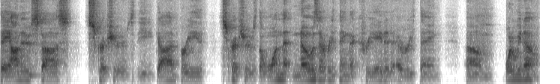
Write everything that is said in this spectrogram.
theopneustos scriptures, the God breathed scriptures, the one that knows everything, that created everything, um, what do we know?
